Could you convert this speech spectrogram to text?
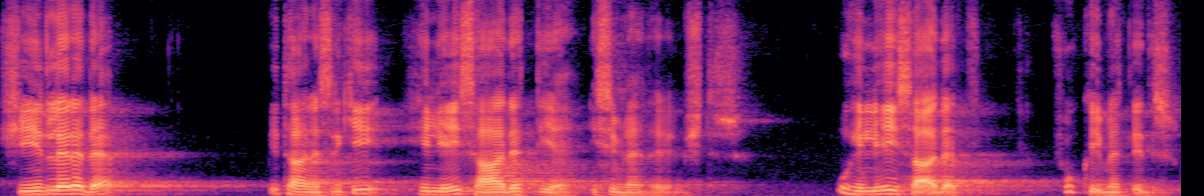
şiirlere de bir tanesi ki Hilye-i Saadet diye isimlendirilmiştir. Bu Hilye-i Saadet çok kıymetlidir.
